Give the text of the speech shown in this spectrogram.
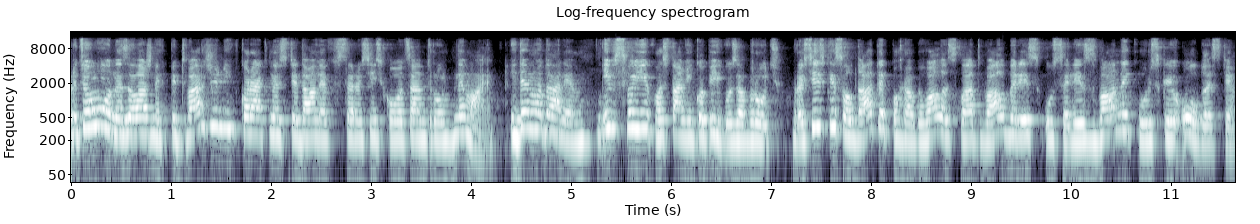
При цьому незалежних підтверджень коректності даних всеросійського центру немає. Йдемо далі. І в своїх останню копійку заберуть. Російські солдати пограбували склад Валберіс у селі Звани Курської області.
